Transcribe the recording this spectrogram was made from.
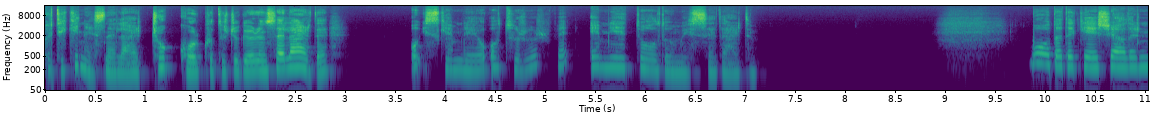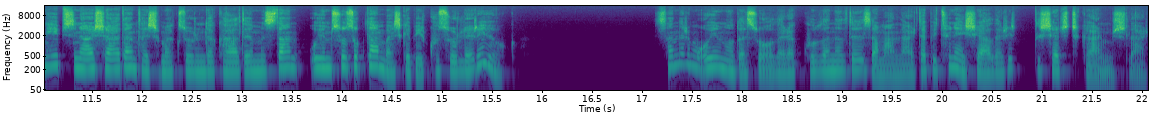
Öteki nesneler çok korkutucu görünseler de o iskemleye oturur ve emniyette olduğumu hissederdim. Bu odadaki eşyaların hepsini aşağıdan taşımak zorunda kaldığımızdan uyumsuzluktan başka bir kusurları yok. Sanırım oyun odası olarak kullanıldığı zamanlarda bütün eşyaları dışarı çıkarmışlar.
